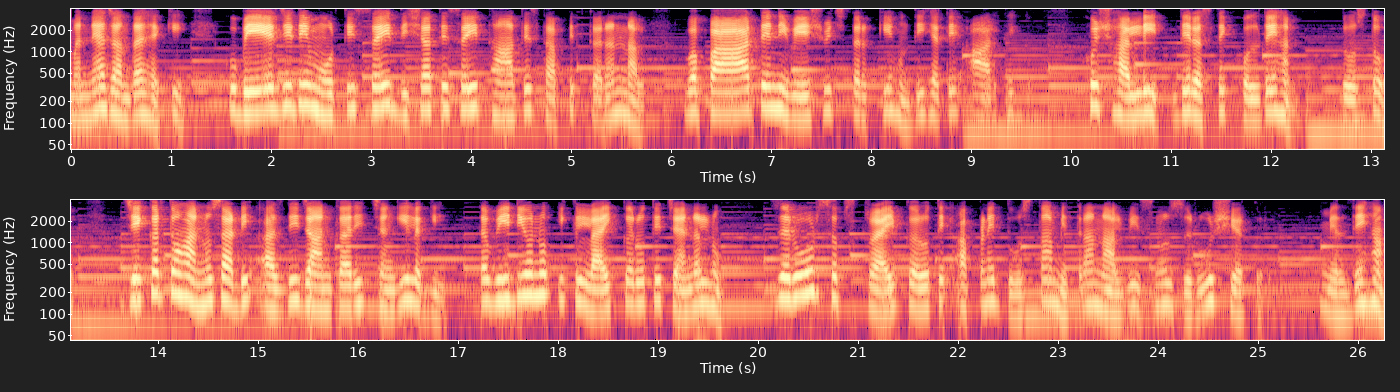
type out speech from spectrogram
ਮੰਨਿਆ ਜਾਂਦਾ ਹੈ ਕਿ ਕੁਬੇਰ ਜੀ ਦੀ ਮੂਰਤੀ ਸਹੀ ਦਿਸ਼ਾ ਤੇ ਸਹੀ ਥਾਂ ਤੇ ਸਥਾਪਿਤ ਕਰਨ ਨਾਲ ਵਪਾਰ ਤੇ ਨਿਵੇਸ਼ ਵਿੱਚ ਤਰੱਕੀ ਹੁੰਦੀ ਹੈ ਤੇ ਆਰਥਿਕ ਖੁਸ਼ਹਾਲੀ ਦੇ ਰਸਤੇ ਖੁੱਲਦੇ ਹਨ। ਦੋਸਤੋ, ਜੇਕਰ ਤੁਹਾਨੂੰ ਸਾਡੀ ਅੱਜ ਦੀ ਜਾਣਕਾਰੀ ਚੰਗੀ ਲੱਗੀ, ਤਾਂ ਵੀਡੀਓ ਨੂੰ ਇੱਕ ਲਾਈਕ ਕਰੋ ਤੇ ਚੈਨਲ ਨੂੰ ਜ਼ਰੂਰ ਸਬਸਕ੍ਰਾਈਬ ਕਰੋ ਤੇ ਆਪਣੇ ਦੋਸਤਾਂ ਮਿੱਤਰਾਂ ਨਾਲ ਵੀ ਇਸ ਨੂੰ ਜ਼ਰੂਰ ਸ਼ੇਅਰ ਕਰੋ। ਮਿਲਦੇ ਹਾਂ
